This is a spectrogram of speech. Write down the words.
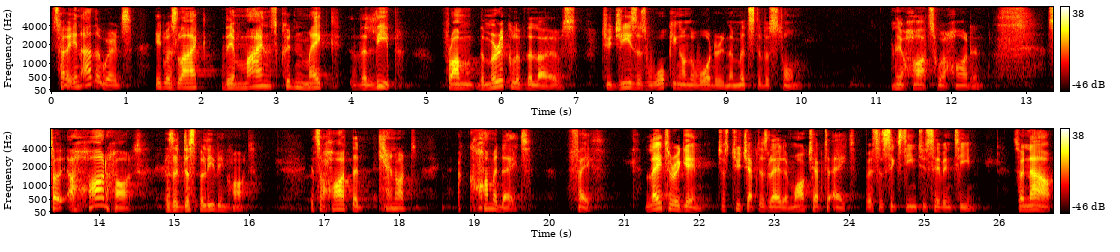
So, in other words, it was like their minds couldn't make the leap from the miracle of the loaves to Jesus walking on the water in the midst of a storm. Their hearts were hardened. So, a hard heart is a disbelieving heart. It's a heart that cannot accommodate faith. Later again, just two chapters later, Mark chapter 8, verses 16 to 17. So now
